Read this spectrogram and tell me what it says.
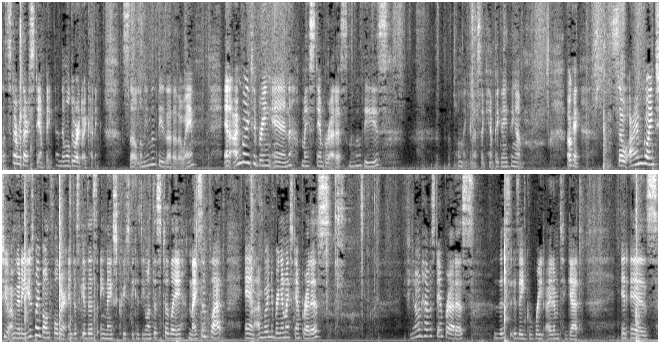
let's start with our stamping and then we'll do our die cutting. So let me move these out of the way. And I'm going to bring in my Stamparatus. Move these. Oh my goodness, I can't pick anything up. Okay, so I'm going to, I'm going to use my bone folder and just give this a nice crease because you want this to lay nice and flat. And I'm going to bring in my Stamparatus. If you don't have a Stamparatus, this is a great item to get. It is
